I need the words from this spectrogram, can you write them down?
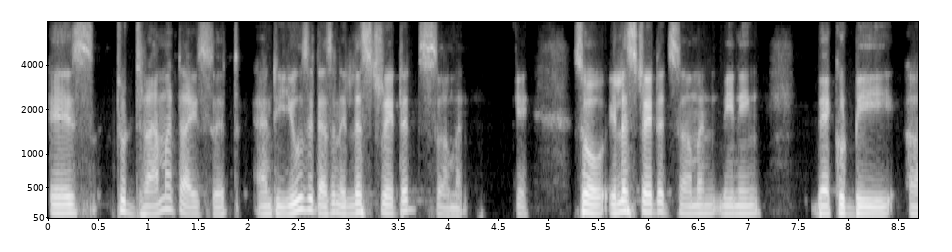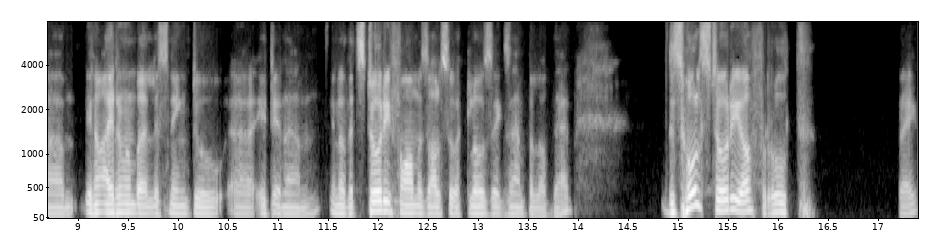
is to dramatize it and to use it as an illustrated sermon. Okay. So illustrated sermon meaning there could be um, you know i remember listening to uh, it in a you know that story form is also a close example of that. This whole story of ruth right?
